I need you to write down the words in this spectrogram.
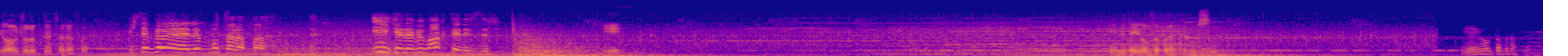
Yolculuk ne tarafa? İşte böyle bu tarafa. İlk hedefim Akdeniz'dir. İyi. Beni de yolda bırakır mısın? Niye yolda bırakayım?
